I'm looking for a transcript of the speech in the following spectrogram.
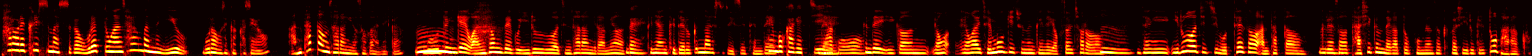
8월의 크리스마스가 오랫동안 사랑받는 이유 뭐라고 생각하세요? 안타까운 사랑이어서가 아닐까요? 음. 모든 게 완성되고 이루어진 사랑이라면 네. 그냥 그대로 끝날 수도 있을 텐데 행복하겠지 네. 하고 근데 이건 영화, 영화의 제목이 주는 굉장히 역설처럼 음. 굉장히 이루어지지 못해서 안타까움 그래서 음. 다시금 내가 또 보면서 그것이 이루길 또 바라고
